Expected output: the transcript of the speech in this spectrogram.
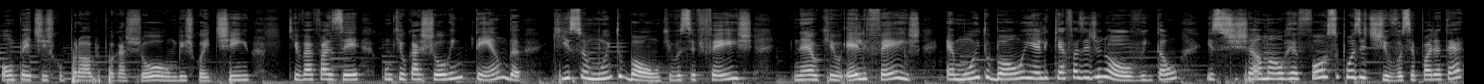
ou um petisco próprio para o cachorro, um biscoitinho, que vai fazer com que o cachorro entenda que isso é muito bom, que você fez, né? O que ele fez é muito bom e ele quer fazer de novo. Então, isso se chama o reforço positivo. Você pode até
